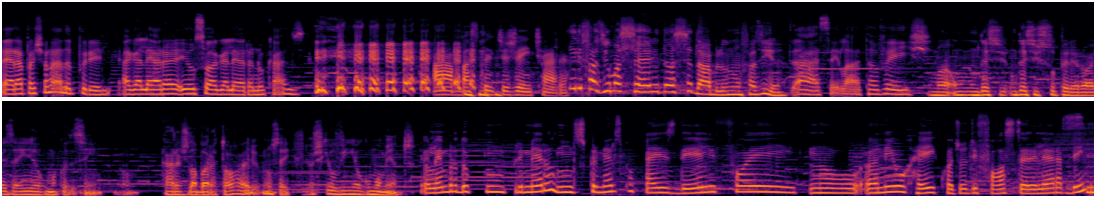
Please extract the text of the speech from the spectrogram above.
era apaixonada por ele. A galera, eu sou a galera, no caso. Ah, bastante gente, Ara. Ele fazia uma série da CW, não fazia? Ah, sei lá, talvez. Uma- um, desses, um desses super-heróis aí, alguma coisa assim. Um Cara de laboratório, não sei. Eu acho que eu vi em algum momento. Eu lembro do um primeiro, um dos primeiros papéis dele foi no Anne e o Rei com a Jodie Foster. Ele era bem Sim.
